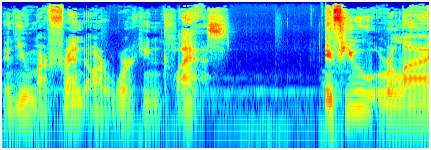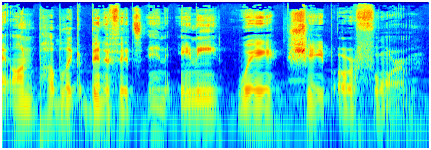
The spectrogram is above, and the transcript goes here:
then you, my friend, are working class. If you rely on public benefits in any way, shape, or form,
